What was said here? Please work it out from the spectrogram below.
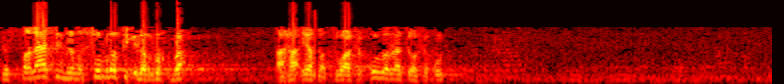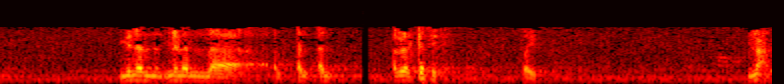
في الصلاة من الصرة إلى الركبة. أها يلا توافقون ولا لا توافقون؟ من ال من ال ال ال ال الكتف. طيب. نعم.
